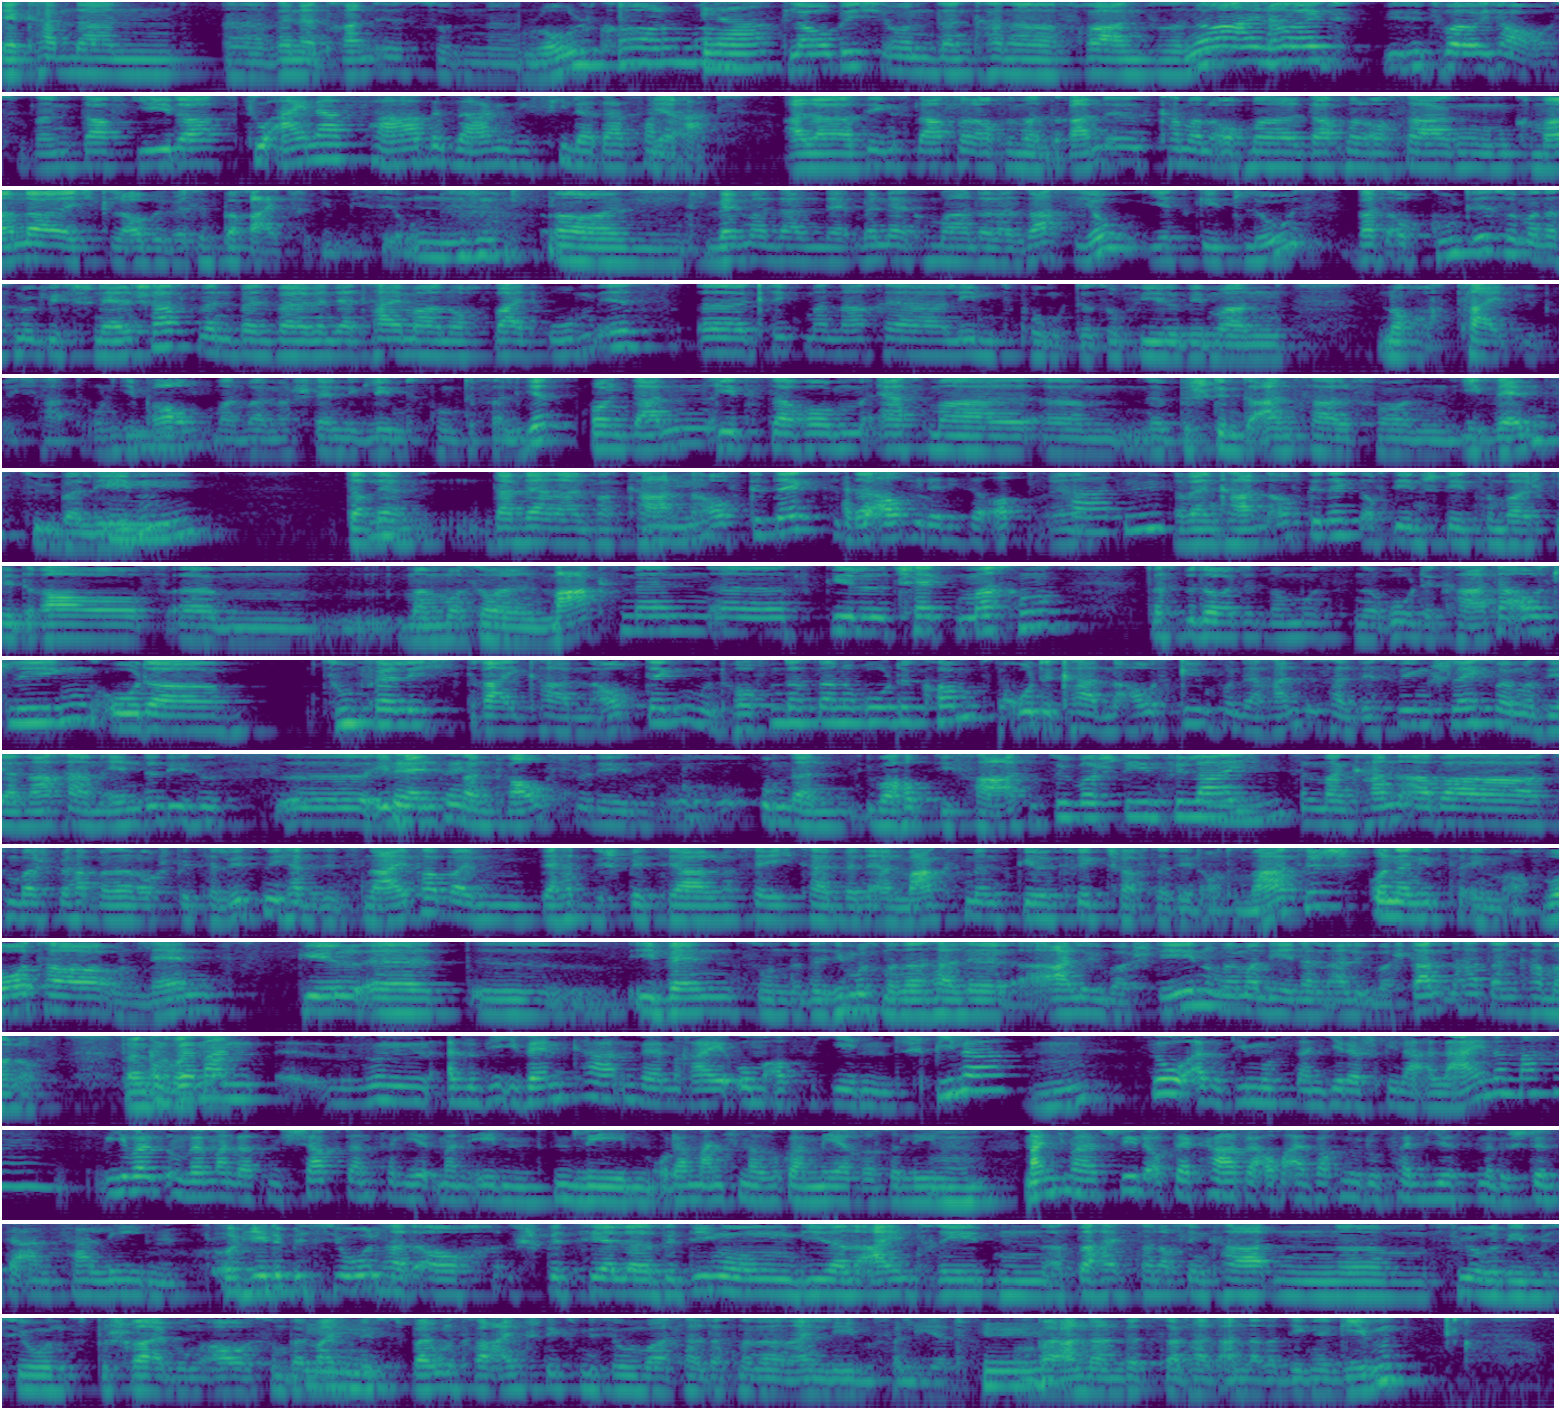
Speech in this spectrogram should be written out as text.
der kann dann, äh, wenn er dran ist, so eine Roll Call machen, Ja. glaube ich. Und dann kann er fragen, so, na Einheit, wie sieht's bei euch aus? Und dann darf jeder Zu einer Farbe sagen, wie viel er davon Ja. hat. Allerdings darf man auch, wenn man dran ist, kann man auch mal, darf man auch sagen, Commander, ich glaube, wir sind bereit für die Mission. Und wenn man dann, der- wenn der Commander dann sagt, jo, jetzt geht's los, was auch gut ist, wenn man das möglichst schnell schafft, wenn, weil wenn der Timer noch weit oben ist, äh, kriegt man nachher Lebenspunkte, so viel wie man noch Zeit übrig hat. Und die braucht man, weil man ständig Lebenspunkte verliert. Und dann geht's darum, erstmal ähm, eine bestimmte Anzahl von Events zu überleben. Da Die- werden, dann werden einfach Karten aufgedeckt. Also da, auch wieder diese Obstkarten. da werden Karten aufgedeckt, auf denen steht zum Beispiel drauf, ähm, man muss, soll einen Marksman-Skill-Check machen. Das bedeutet, man muss eine rote Karte auslegen oder zufällig drei Karten aufdecken und hoffen, dass da eine rote kommt. Rote Karten ausgeben von der Hand ist halt deswegen schlecht, weil man sie ja nachher am Ende dieses äh, Events dann braucht, für den, um dann überhaupt die Phase zu überstehen vielleicht. Man kann aber, zum Beispiel hat man dann auch Spezialisten. Ich hatte den Sniper, beim, der hat die Spezialfähigkeit, wenn er einen Marksman-Skill kriegt, schafft er den automatisch. Und dann gibt es eben auch Water und Land Skill äh, äh, Events und die muss man dann halt äh, alle überstehen und wenn man die dann alle überstanden hat, dann kann man auf dann kann Und wenn sagen- man äh, so ein, also die Eventkarten werden Reihe um auf jeden Spieler. Mhm. So, also die muss dann jeder Spieler alleine machen, jeweils. Und wenn man das nicht schafft, dann verliert man eben ein Leben oder manchmal sogar mehrere Leben. Mhm. Manchmal steht auf der Karte auch einfach nur, du verlierst eine bestimmte Anzahl Leben. Und jede Mission hat auch spezielle Bedingungen, die dann eintreten. Also da heißt dann auf den Karten, ähm, führe die Missionsbeschreibung aus. Und bei, manchen Miss bei unserer Einstiegsmission war es halt, dass man dann ein Leben verliert. Und bei anderen wird es dann halt andere Dinge geben.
